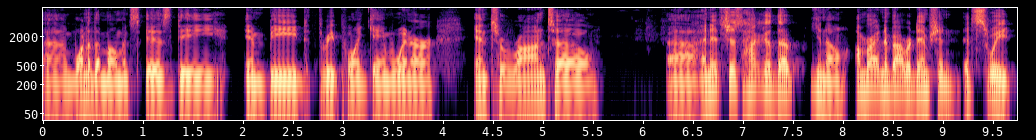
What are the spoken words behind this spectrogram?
um, one of the moments is the Embiid three point game winner in Toronto, Uh, and it's just how could that you know I'm writing about redemption. It's sweet,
